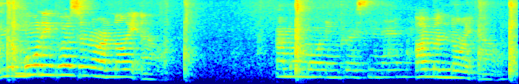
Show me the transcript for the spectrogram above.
Are you a morning person or a night owl? I'm a morning person then. I'm a night owl.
